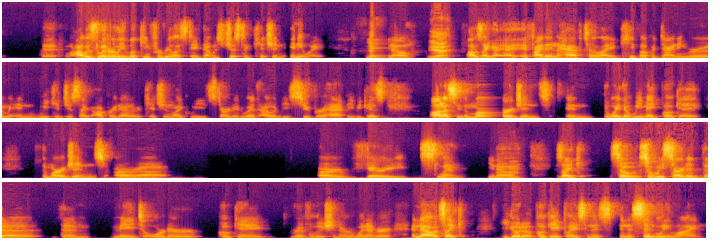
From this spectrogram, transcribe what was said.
eh, I was literally looking for real estate that was just a kitchen anyway. You know, Yeah. I was like, I, I- if I didn't have to like keep up a dining room and we could just like operate out of a kitchen like we started with, I would be super happy because honestly, the margins and the way that we make poke, the margins are uh, are very slim. You know, Mhm. it's like so. So we started the the made to order poke revolution or whatever, and now it's like you go to a poke place and it's an assembly line,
